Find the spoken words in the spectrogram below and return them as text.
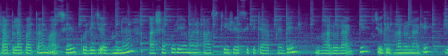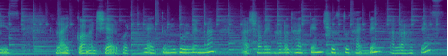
শাপলা পাতা, মাছের কলিজা ভুনা। আশা করি আমার আজকের রেসিপিটা আপনাদের ভালো লাগবে। যদি ভালো লাগে, প্লিজ লাইক, কমেন্ট, শেয়ার করতে একদমই ভুলবেন না। আর সবাই ভালো থাকবেন, সুস্থ থাকবেন। আল্লাহ হাফেজ।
